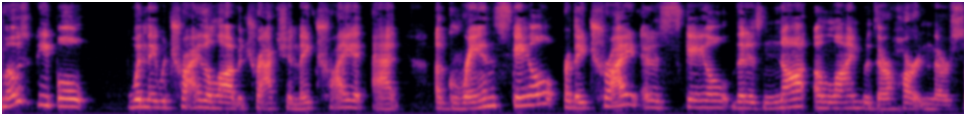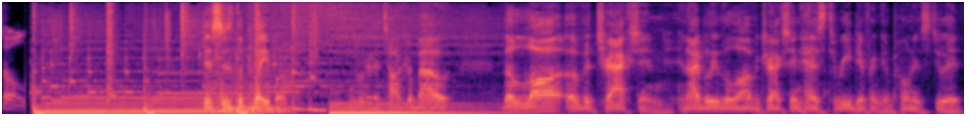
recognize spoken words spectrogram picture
most people, when they would try the law of attraction, they try it at a grand scale or they try it at a scale that is not aligned with their heart and their soul. This is the playbook. We're going to talk about the law of attraction. And I believe the law of attraction has three different components to it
